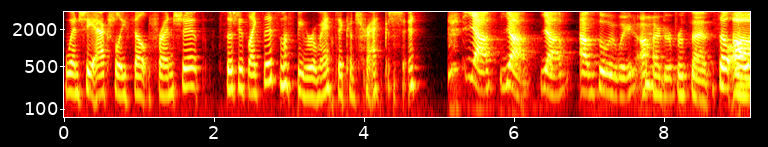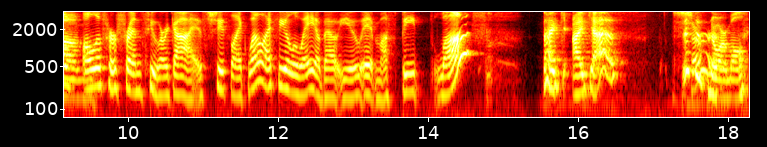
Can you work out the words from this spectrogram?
When she actually felt friendship, so she's like, this must be romantic attraction. Yeah. Yeah. Yeah. Absolutely. A hundred percent. So all Um, of all of her friends who are guys, she's like, well, I feel a way about you. It must be love. I, I guess this is normal.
